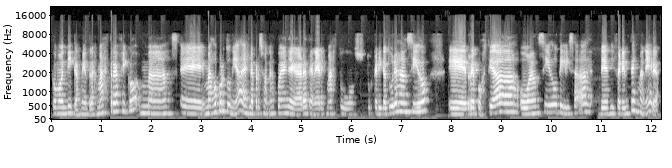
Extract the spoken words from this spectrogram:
como indicas, mientras más tráfico, más, eh, más oportunidades las personas pueden llegar a tener. Es más, tus, tus caricaturas han sido eh, reposteadas o han sido utilizadas de diferentes maneras.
